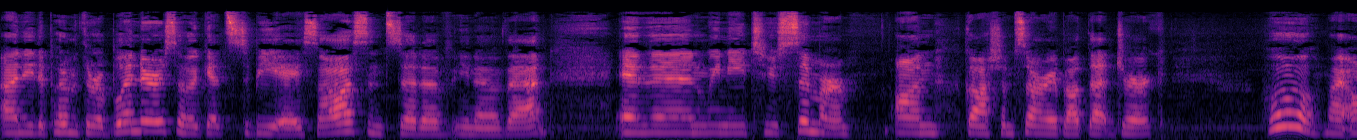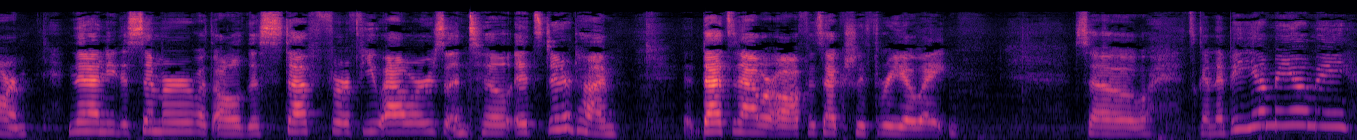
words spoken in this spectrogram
I need to put them through a blender so it gets to be a sauce instead of, you know, that. And then we need to simmer on, gosh, I'm sorry about that jerk. Whew, my arm. And then I need to simmer with all this stuff for a few hours until it's dinner time. That's an hour off. It's actually 3.08. So it's going to be yummy, yummy.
